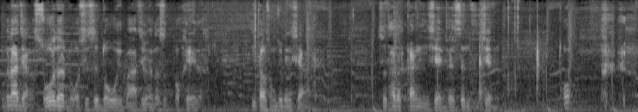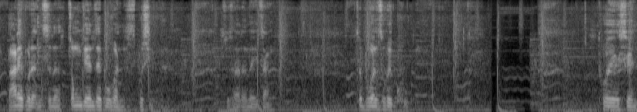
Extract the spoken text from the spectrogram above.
我跟大家讲，所有的螺其实螺尾巴基本上都是 OK 的。一刀从这边下来，是它的肝胰腺跟生殖腺。哦，哪里不能吃呢？中间这部分是不行的，是它的内脏。这部分是会苦。唾液腺，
